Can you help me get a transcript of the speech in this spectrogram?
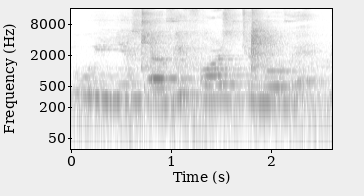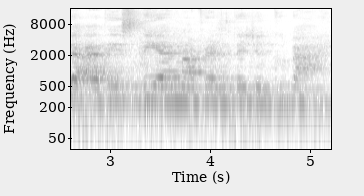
we use a uh, big force to move it. That is the end of my presentation. Goodbye.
